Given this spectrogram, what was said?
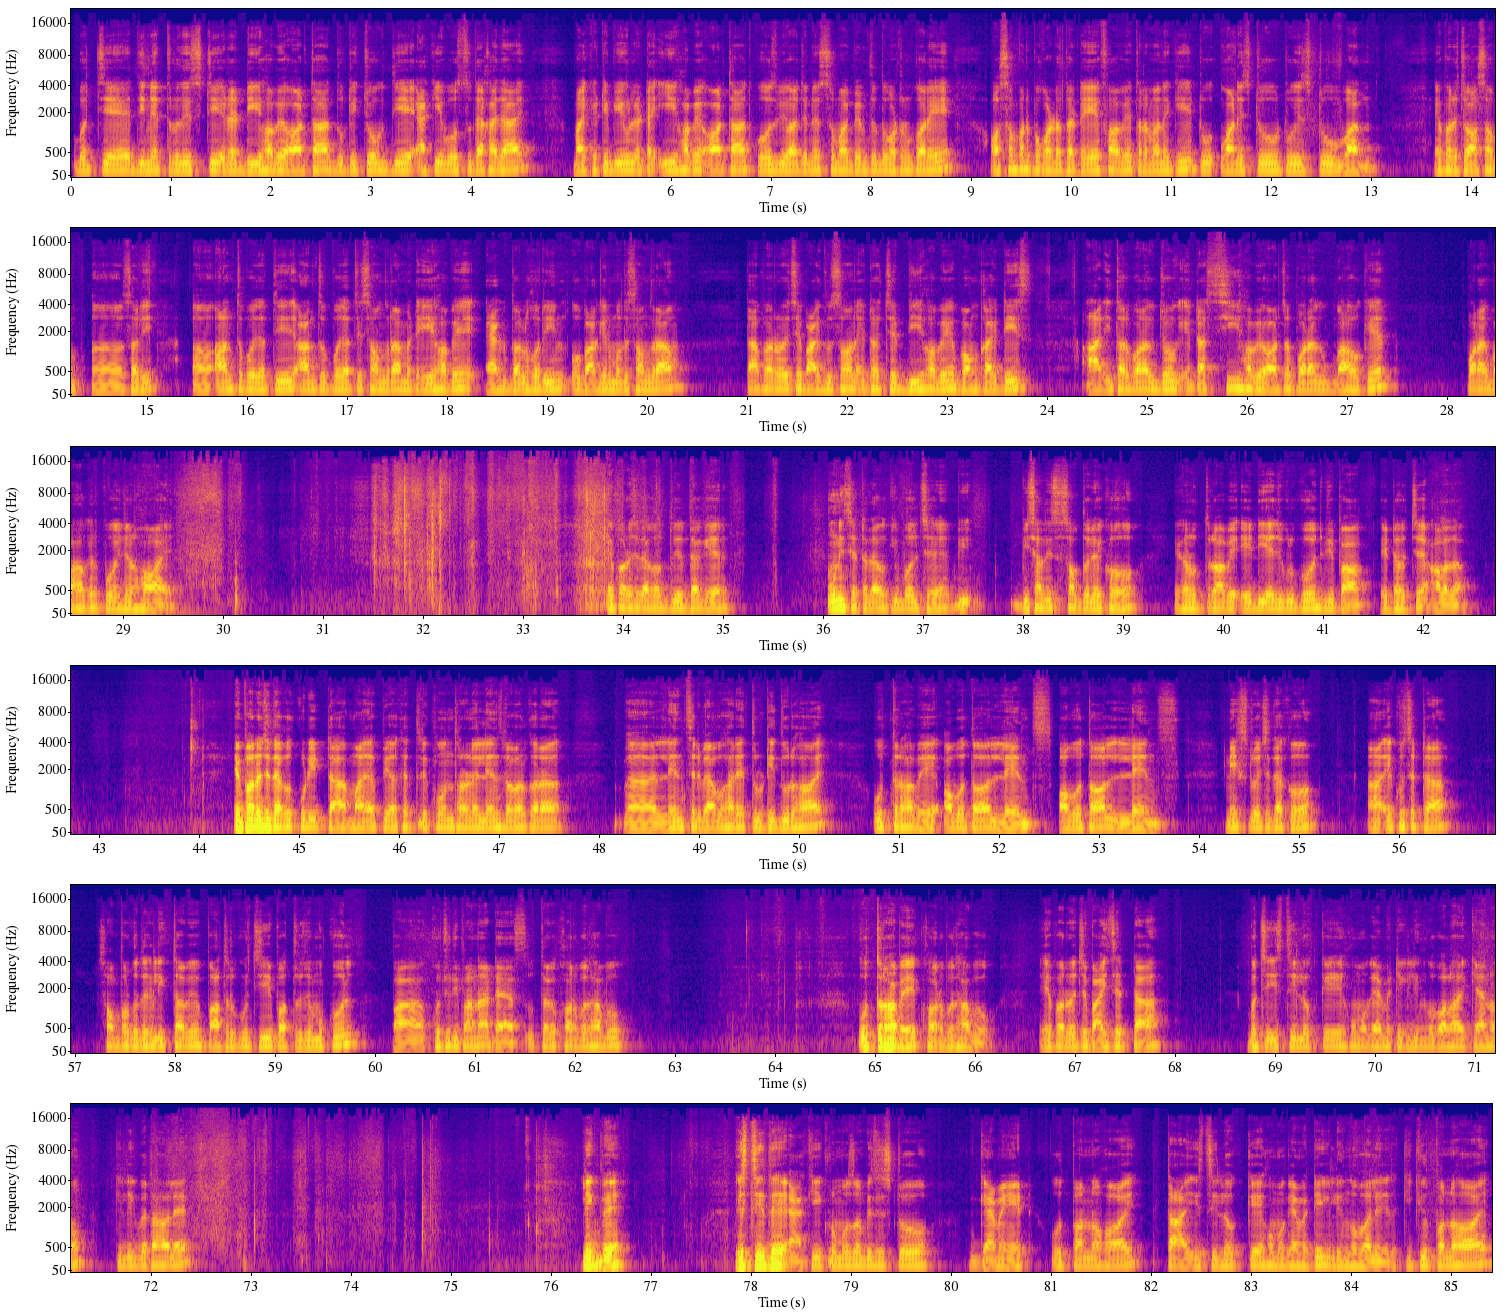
বলছে দিনেত্র দৃষ্টি, এটা ডি হবে, অর্থাৎ দুটি চোখ দিয়ে একই বস্তু দেখা যায়। মাইক্রোটিবিউল, এটা ই হবে, অর্থাৎ কোষ বিভাজনের সময় বেমতন্তু গঠন করে। অসম্পূর্ণ প্রকটতা এটা এফ হবে, তার মানে কি? Two one is two two is two one এরপর হচ্ছে অসম সরি আন্তঃপ্রজাতি আন্তঃপ্রজাতি সংগ্রাম, এটা এ হবে, একদল হরিণ ও বাঘের মধ্যে সংগ্রাম। তারপর রয়েছে বায়ু দূষণ এটা হচ্ছে বি হবে, বঙ্কাইটিস। আর ইতর পরাগযোগ, এটা সি হবে, অর্থাৎ পরাগবাহকের পরাগবাহকের প্রয়োজন হয়। এরপর হচ্ছে দেখো দুই দাগের উনিশেরটা দেখো কি বলছে? বি- বিষাদিষ্ট শব্দ লেখো, এখানে উত্তর হবে এডিএইচ গ্লুকোজ বিপাক, এটা হচ্ছে আলাদা। এরপর হচ্ছে দেখো কুড়িটা মায়োপিয়ার ক্ষেত্রে কোন ধরনের লেন্স ব্যবহার করা লেন্সের ব্যবহারে ত্রুটি দূর হয়? উত্তর হবে অবতল লেন্স অবতল লেন্স নেক্সট রয়েছে দেখো একুশেরটা, সম্পর্ক দেখে লিখতে হবে পাত্রকুচি পত্রজ পা কচুরি পানা ড্যাশ উত্তর হবে খর্বধাবক উত্তর হবে খর্বধাবক। এরপর রয়েছে বাইশেরটা বলছে, স্ত্রীলোককে হোমোগ্যামেটিক লিঙ্গ বলা হয় কেন? কি লিখবে তাহলে? লিখবে স্ত্রীদেহে একই ক্রোমোজোম বিশিষ্ট গ্যামেট উৎপন্ন হয়, তাই স্ত্রীলোককে হোমোগ্যামেটিক লিঙ্গ বলে। কি কি উৎপন্ন হয়?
